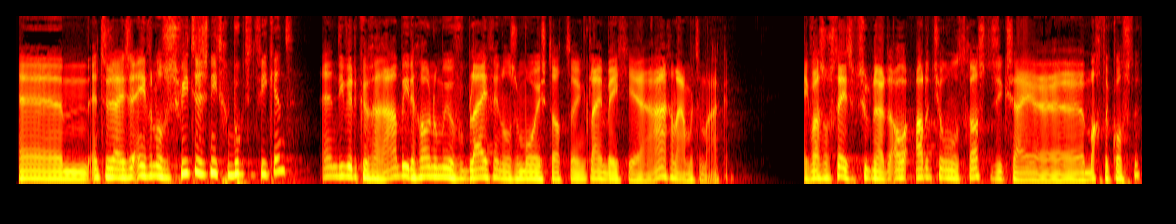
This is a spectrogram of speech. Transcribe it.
Um, en toen zei ze, een van onze suites is niet geboekt dit weekend. En die wil ik u gaan aanbieden, gewoon om uw verblijf in onze mooie stad een klein beetje aangenamer te maken. Ik was nog steeds op zoek naar het addertje onder het gras, dus ik zei, mag de kosten.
